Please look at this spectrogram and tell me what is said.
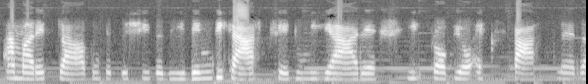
amareggiato che decide di vendicarsi ed umiliare il proprio ex partner.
